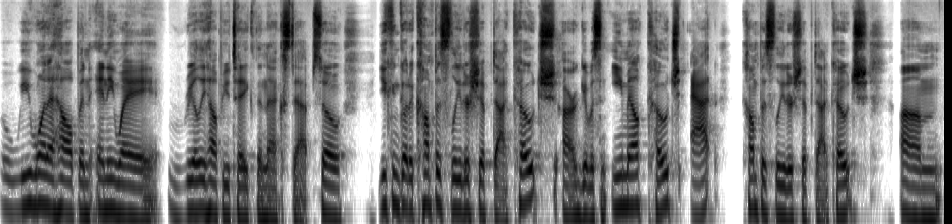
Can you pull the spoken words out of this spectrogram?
we want to help in any way, really help you take the next step. So you can go to compassleadership.coach or give us an email, coach at compassleadership.coach. Um,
